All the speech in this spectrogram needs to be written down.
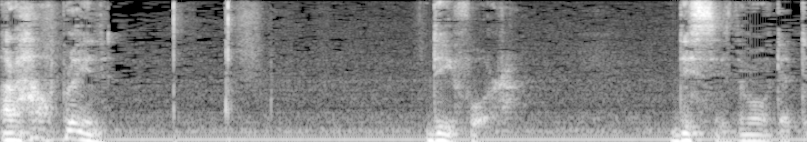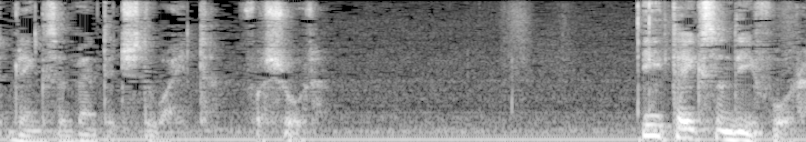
Rahaf played d4. This is the move that brings advantage to white, for sure. E takes on d4.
